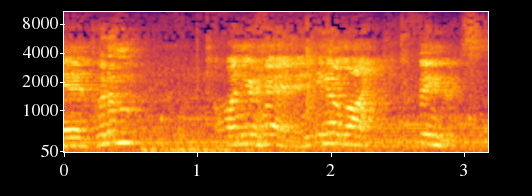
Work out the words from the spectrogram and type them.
and put them on your head and interlock your fingers.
